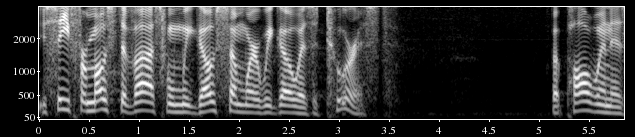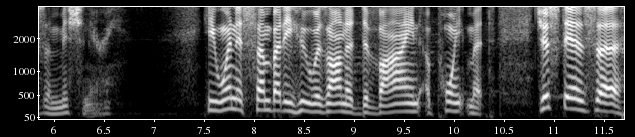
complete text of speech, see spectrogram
You see, for most of us, when we go somewhere, we go as a tourist. But Paul went as a missionary. He went as somebody who was on a divine appointment. Just as uh,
